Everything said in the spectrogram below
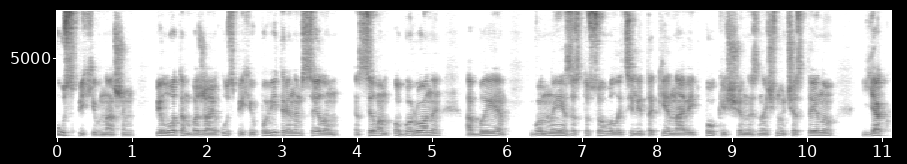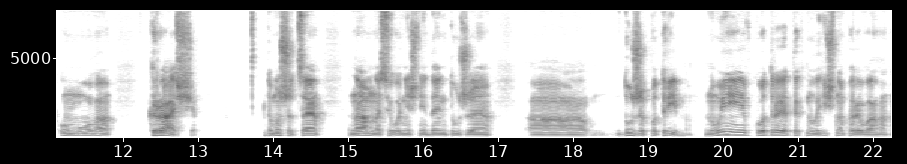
успіхів нашим пілотам, бажаю успіхів повітряним силам, силам оборони, аби вони застосовували ці літаки навіть поки що незначну частину як умога краще. Тому що це нам на сьогоднішній день дуже а, дуже потрібно. Ну і вкотре технологічна перевага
